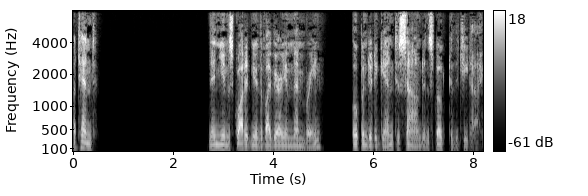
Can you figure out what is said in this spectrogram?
Attend. Nenyim squatted near the vivarium membrane, opened it again to sound, and spoke to the Jedi.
